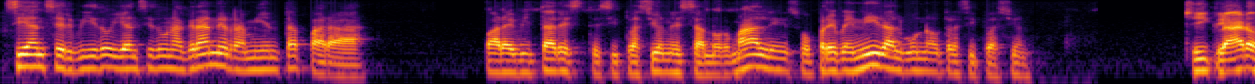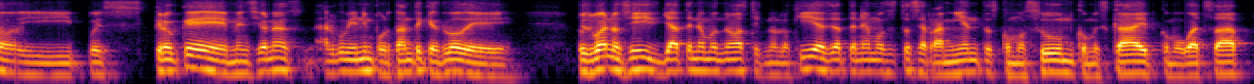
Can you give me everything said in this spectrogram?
sí han servido y han sido una gran herramienta para para evitar este, situaciones anormales o prevenir alguna otra situación. Sí, claro, y pues creo que mencionas algo bien importante que es lo de, pues bueno, sí, ya tenemos nuevas tecnologías, ya tenemos estas herramientas como Zoom, como Skype, como WhatsApp,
